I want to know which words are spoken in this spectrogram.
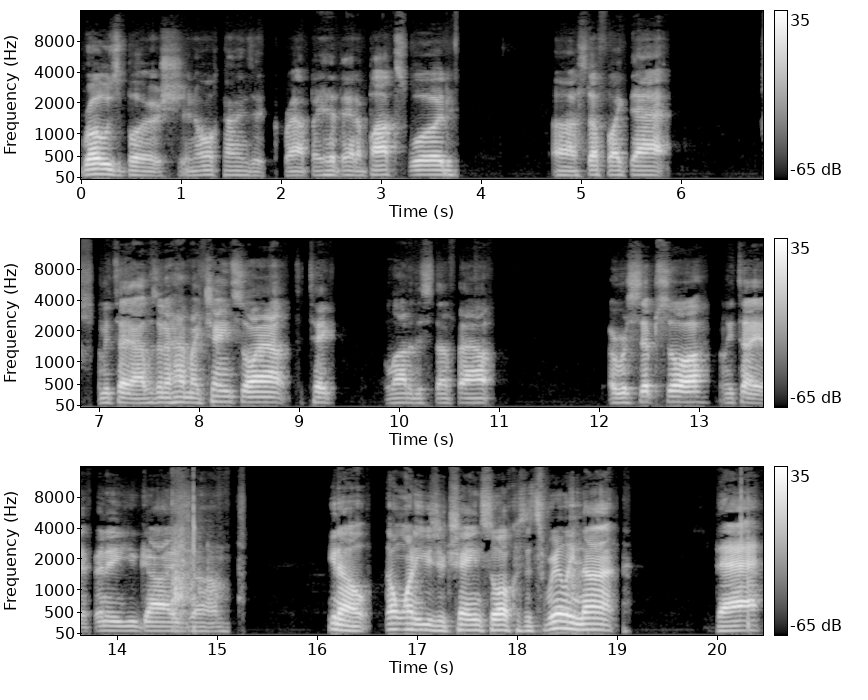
rose bush and all kinds of crap. They had they had a boxwood, uh, stuff like that. Let me tell you, I was gonna have my chainsaw out to take a lot of this stuff out. A recip saw. Let me tell you, if any of you guys, um, you know, don't want to use your chainsaw because it's really not that.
